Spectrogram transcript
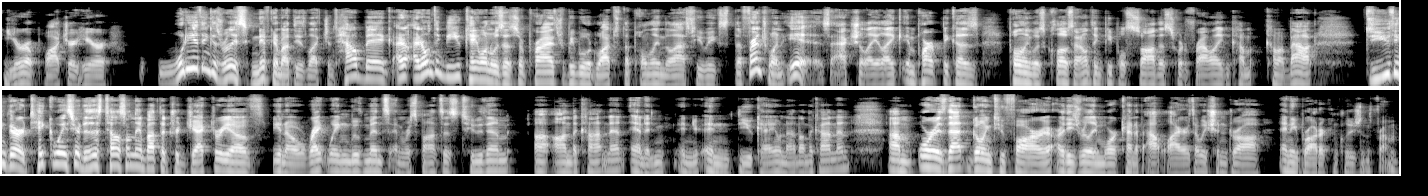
Europe watcher here. What do you think is really significant about these elections? How big? I, don't think the UK one was a surprise for people who would watch the polling the last few weeks. The French one is actually, like in part because polling was close. I don't think people saw this sort of rallying come come about. Do you think there are takeaways here? Does this tell something about the trajectory of you know right wing movements and responses to them uh, on the continent and in, in, in the UK and not on the continent, um, or is that going too far? Are these really more kind of outliers that we shouldn't draw any broader conclusions from?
